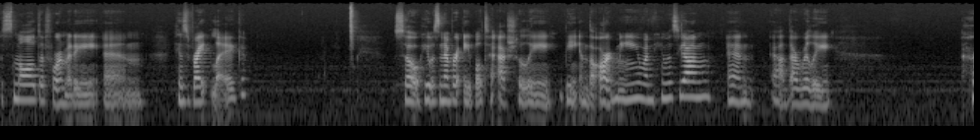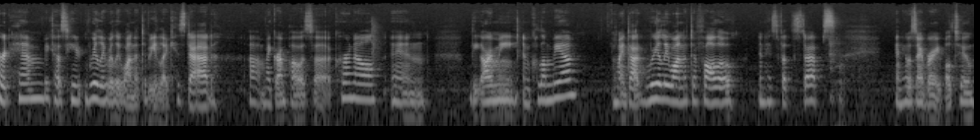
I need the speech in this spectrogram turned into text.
a small deformity in his right leg so he was never able to actually be in the army when he was young, and uh, that really hurt him because he really, really wanted to be like his dad. Uh, my grandpa was a colonel in the army in Colombia. My dad really wanted to follow in his footsteps, and he was never able to.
